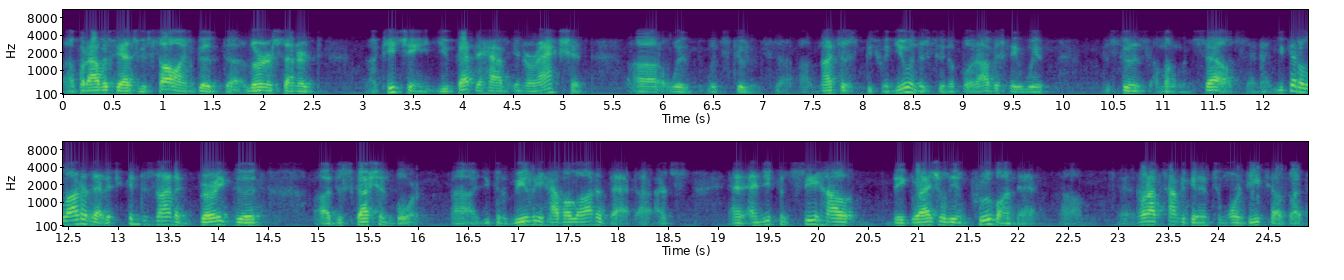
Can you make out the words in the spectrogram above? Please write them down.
Uh, but obviously, as we saw in good uh, learner-centered uh, teaching, you've got to have interaction uh, with, with students, uh, not just between you and the student, but obviously with the students among themselves. And uh, you get a lot of that. If you can design a very good uh, discussion board, uh, you can really have a lot of that. Uh, and, and, you can see how they gradually improve on that. Um, I don't have time to get into more detail, but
